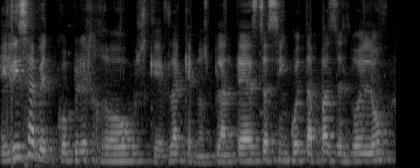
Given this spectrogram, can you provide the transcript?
Elizabeth Kubler-Rose, que es la que nos plantea estas cinco etapas del duelo,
